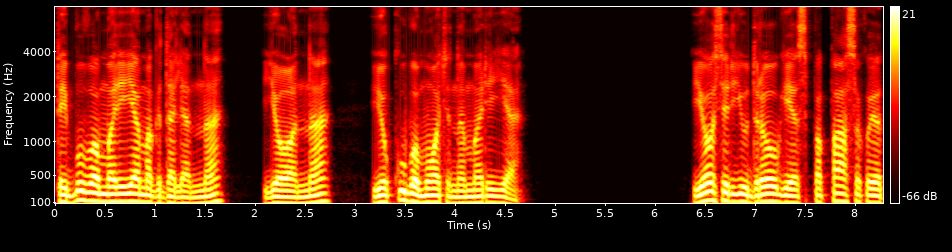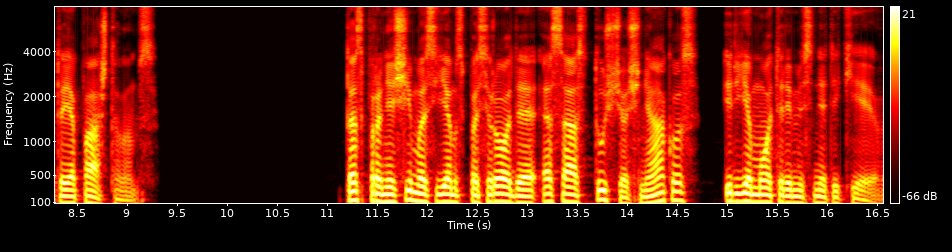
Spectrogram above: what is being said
Tai buvo Marija Magdalena, Joana, Jokūbo motina Marija. Jos ir jų draugės papasakojo tai apaštalams. Tas pranešimas jiems pasirodė esąs tuščio šnekos ir jie moterimis netikėjo.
